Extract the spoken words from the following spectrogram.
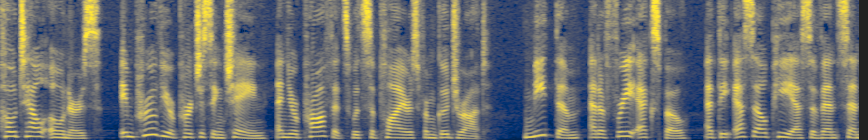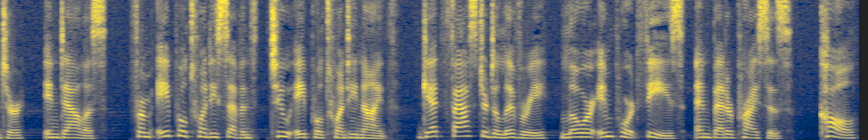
Hotel owners, improve your purchasing chain and your profits with suppliers from Gujarat. Meet them at a free expo at the SLPS Event Center in Dallas from April 27th to April 29th. Get faster delivery, lower import fees, and better prices. Call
